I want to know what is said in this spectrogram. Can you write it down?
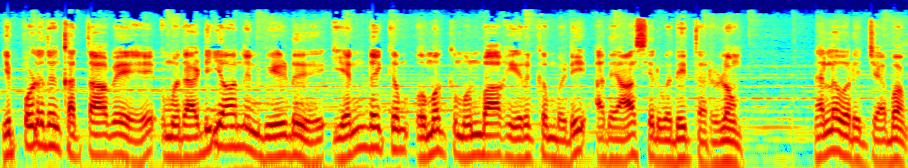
இப்பொழுதும் கத்தாவே உமது அடியானின் வீடு என்றைக்கும் உமக்கு முன்பாக இருக்கும்படி அதை ஆசிர்வதி தருளும் நல்ல ஒரு ஜெபம்.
